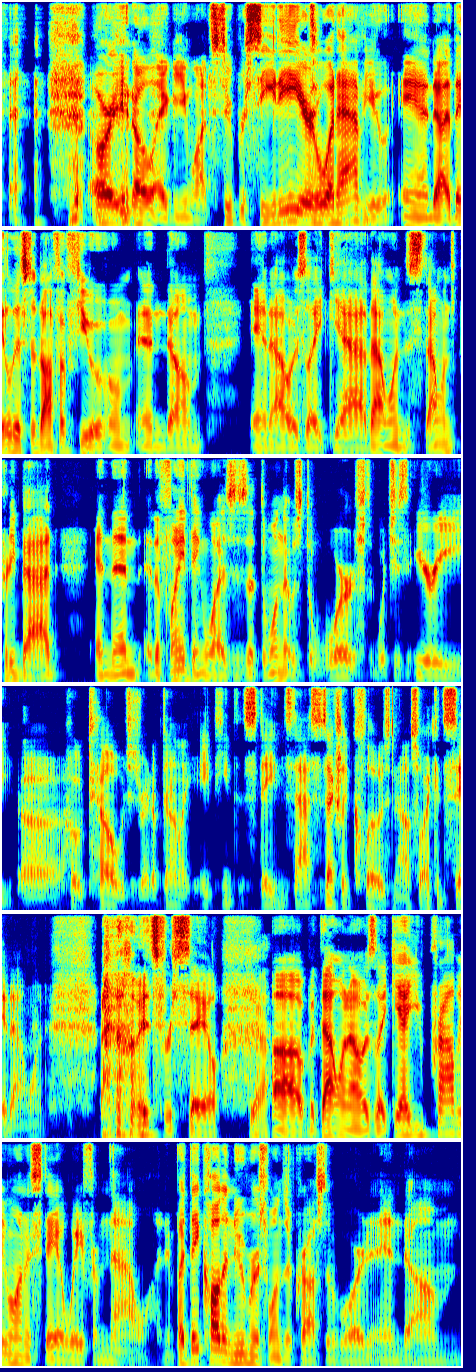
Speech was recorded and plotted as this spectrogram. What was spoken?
or you know like you want super seedy or what have you? And uh, they listed off a few of them, and um, and I was like, yeah, that one's that one's pretty bad. And then the funny thing was is that the one that was the worst, which is Erie uh, Hotel, which is right up there on like 18th and State and Stats, is actually closed now, so I could say that one. it's for sale. Yeah. Uh, but that one, I was like, yeah, you probably want to stay away from that one. But they called the numerous ones across the board, and um,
